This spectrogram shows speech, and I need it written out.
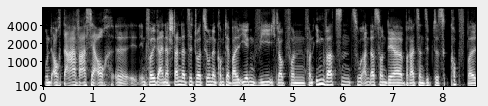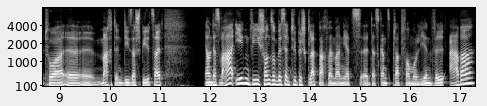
Und auch da war es ja auch äh, infolge einer Standardsituation, dann kommt der Ball irgendwie, ich glaube, von, von Ingwatzen zu Anderson, der bereits sein siebtes Kopfballtor äh, macht in dieser Spielzeit. Ja, und das war irgendwie schon so ein bisschen typisch Gladbach, wenn man jetzt äh, das ganz platt formulieren will. Aber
